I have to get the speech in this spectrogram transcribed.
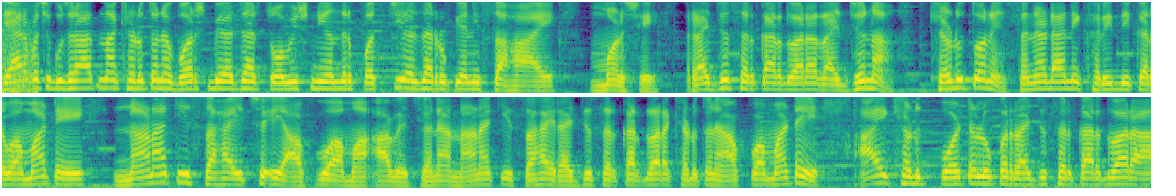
ત્યાર પછી ગુજરાતના ખેડૂતોને વર્ષ બે હજાર ચોવીસની અંદર પચીસ હજાર રૂપિયાની સહાય મળશે. રાજ્ય સરકાર દ્વારા રાજ્યના ખેડૂતોને સનેડાની ખરીદી કરવા માટે નાણાકીય સહાય છે એ આપવામાં આવે છે અને આ નાણાકીય સહાય રાજ્ય સરકાર દ્વારા ખેડૂતોને આપવા માટે આઈ ખેડૂત પોર્ટલ ઉપર રાજ્ય સરકાર દ્વારા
